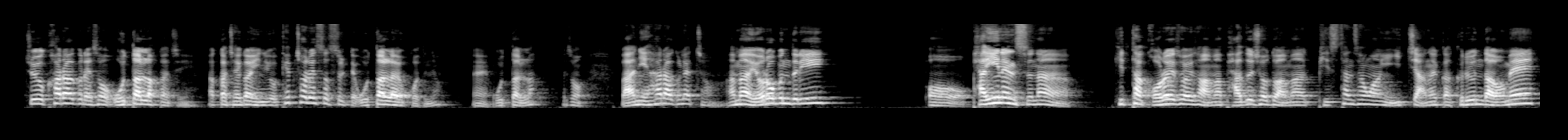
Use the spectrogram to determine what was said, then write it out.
쭉 하락을 해서 5달러까지. 아까 제가 이거 캡처를 했었을 때 5달러였거든요. 네, 5달러. 그래서 많이 하락을 했죠. 아마 여러분들이 어, 바이낸스나 기타 거래소에서 아마 받으셔도 아마 비슷한 상황이 있지 않을까. 그런 다음에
